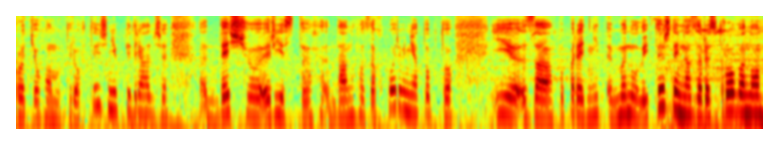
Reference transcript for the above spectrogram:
протягом трьох тижнів підряд вже е, дещо ріст даного захворювання. Тобто і за попередній минулий тиждень нас зареєстровано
